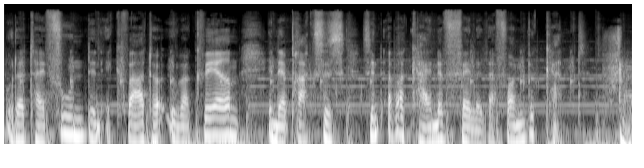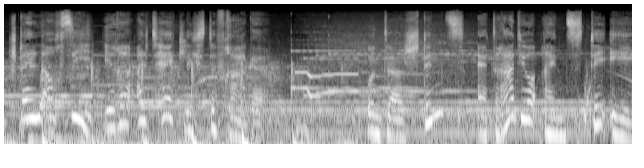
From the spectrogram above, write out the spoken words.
oder Taifun den Äquator überqueren. In der Praxis sind aber keine Fälle davon bekannt. Stellen auch Sie Ihre alltäglichste Frage unter stimmtz.radio1.de.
